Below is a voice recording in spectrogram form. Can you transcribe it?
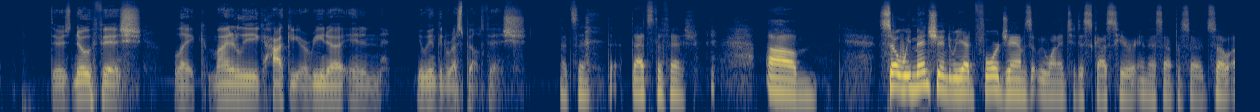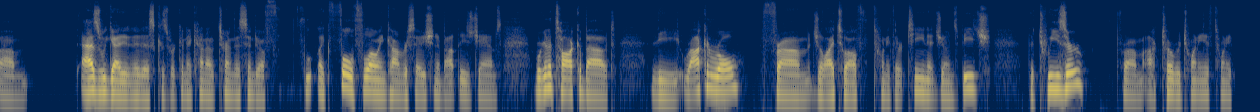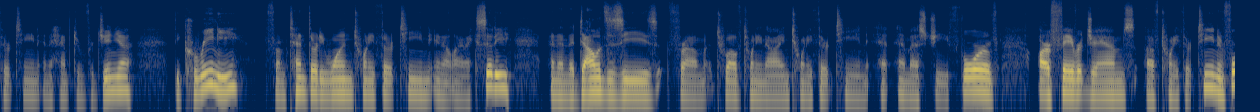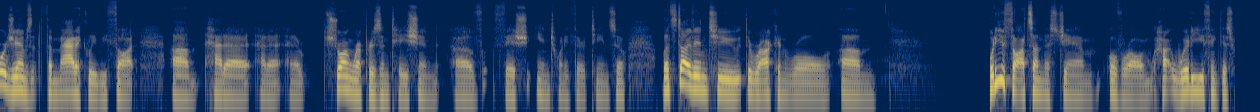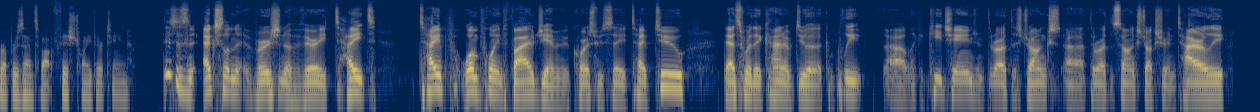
there's no Phish like minor league hockey arena in New England Rust Belt Phish. That's it. That's the Phish. Um, so we mentioned we had four jams that we wanted to discuss here in this episode. So um, as we got into this, because we're going to kind of turn this into a f- like full flowing conversation about these jams, we're going to talk about the rock and roll from July 12th, 2013 at Jones Beach, the Tweezer from October 20th, 2013 in Hampton, Virginia, the Carini from 1031 2013 in Atlantic City, and then the Down with Disease from 1229 2013 at MSG. Four of our favorite jams of 2013, and four jams that thematically we thought um, had a had a had a strong representation of Phish in 2013. So let's dive into the rock and roll. Um, what are your thoughts on this jam overall? How, where do you think this represents about Phish 2013? This is an excellent version of a very tight Type 1.5 jamming. Of course, we say Type 2. That's where they kind of do a complete, uh, like a key change and throw out the strong, uh, throw out the song structure entirely.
